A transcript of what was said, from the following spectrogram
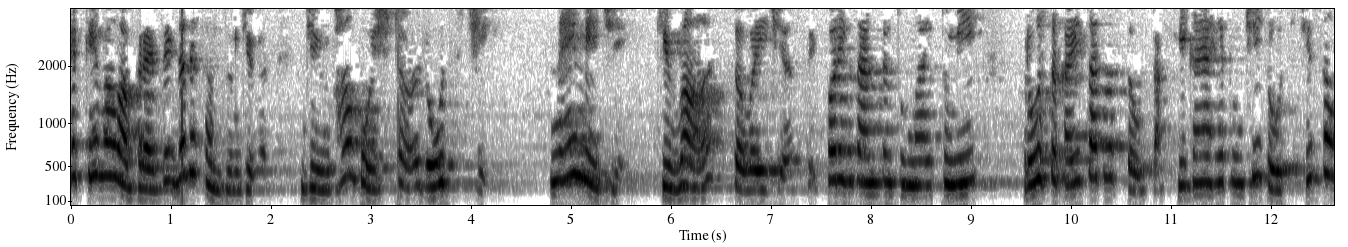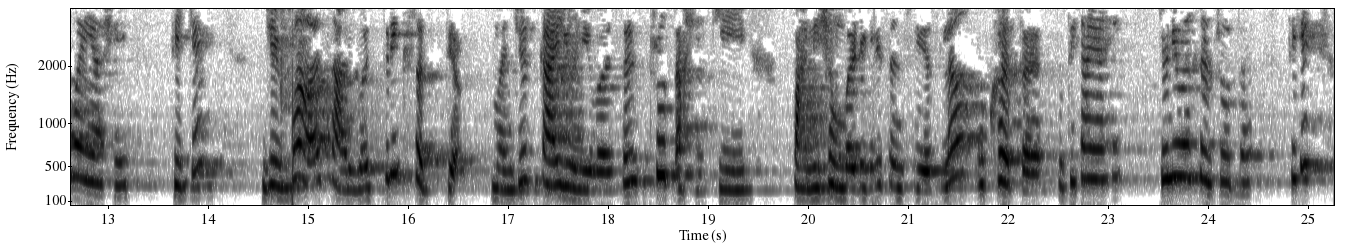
हे केव्हा वापरायचं? एकदा ते समजून घेऊया. जेव्हा गोष्ट रोजची नेहमीची किंवा सवयीची असते. फॉर एक्झाम्पल तुम्हाला तुम्ही रोज सकाळी सात वाजता उठता ही काय आहे तुमची रोजची सवय आहे? ठीक आहे? जेव्हा सार्वत्रिक सत्य म्हणजेच काय युनिव्हर्सल ट्रूथ आहे की पाणी शंभर डिग्री सेल्सिअसला उखळतंय तर ती काय आहे? युनिव्हर्सल ट्रूथ आहे. ठीक आहे?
